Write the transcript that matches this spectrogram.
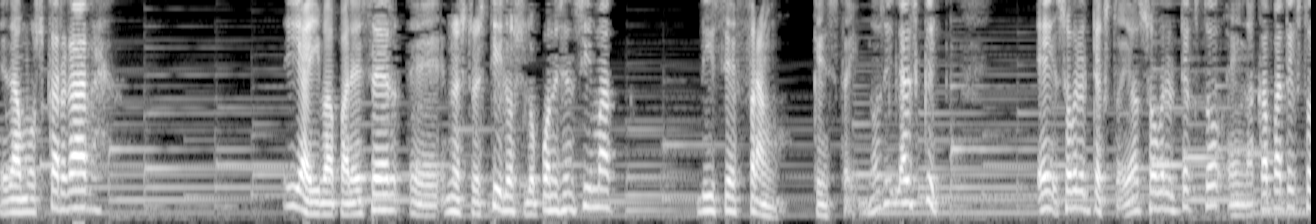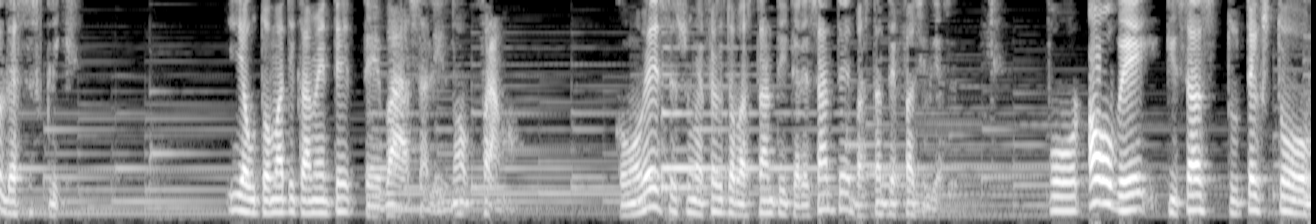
le damos cargar. Y ahí va a aparecer eh, nuestro estilo. Si lo pones encima dice Frankenstein ¿no? Si le das clic eh, sobre el texto ya sobre el texto en la capa texto le haces clic. Y automáticamente te va a salir ¿no? Frank. Como ves es un efecto bastante interesante bastante fácil de hacer por A o B, quizás tu texto,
